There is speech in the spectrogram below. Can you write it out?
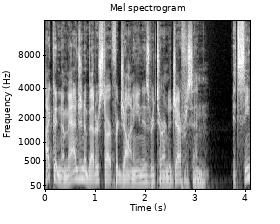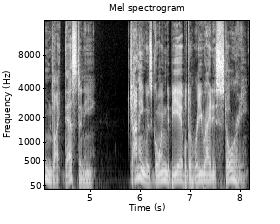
I couldn't imagine a better start for Johnny in his return to Jefferson. It seemed like destiny. Johnny was going to be able to rewrite his story,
